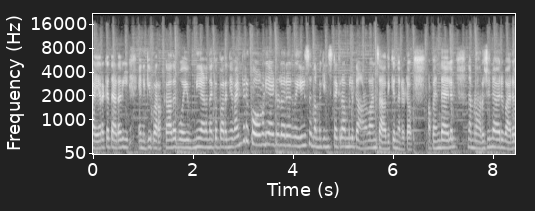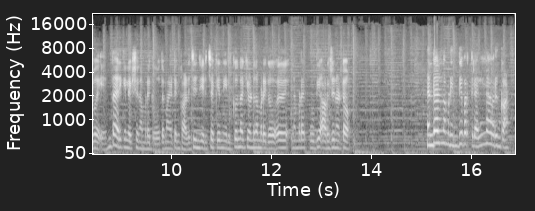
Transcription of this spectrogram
വയറൊക്കെ തടവി എനിക്ക് പറക്കാതെ പോയി ഉണ്ണിയാണെന്നൊക്കെ പറഞ്ഞ് ഭയങ്കര കോമഡി ആയിട്ടുള്ള ഒരു റീൽസ് നമുക്ക് ഇൻസ്റ്റാഗ്രാമിൽ കാണുവാൻ സാധിക്കുന്നുണ്ട് കേട്ടോ. അപ്പൊ എന്തായാലും നമ്മുടെ അർജുന്റെ ആ ഒരു വരവ് എന്തായിരിക്കും ലക്ഷ്യം? നമ്മുടെ ഗൗതമായിട്ടും കളിച്ചും ചിരിച്ചൊക്കെ നിൽക്കുന്നൊക്കെയുണ്ട് നമ്മുടെ നമ്മുടെ പുതിയ അർജുൻ കേട്ടോ. എന്തായാലും നമ്മുടെ ഇന്ത്യ പടത്തിൽ എല്ലാവരും കട്ട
